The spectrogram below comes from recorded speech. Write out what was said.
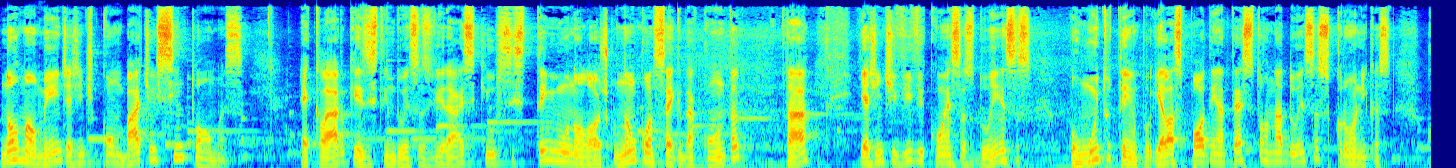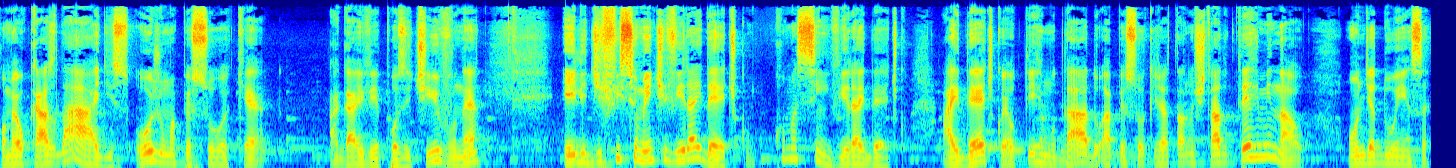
Normalmente a gente combate os sintomas. É claro que existem doenças virais que o sistema imunológico não consegue dar conta, tá? E a gente vive com essas doenças por muito tempo e elas podem até se tornar doenças crônicas, como é o caso da AIDS. Hoje uma pessoa que é HIV positivo, né? ele dificilmente vira aidético. Como assim vira aidético? Aidético é o termo dado à pessoa que já está no estado terminal, onde a doença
